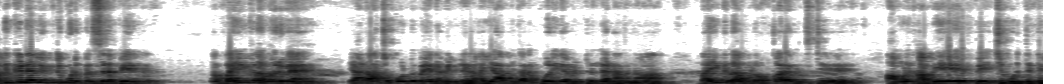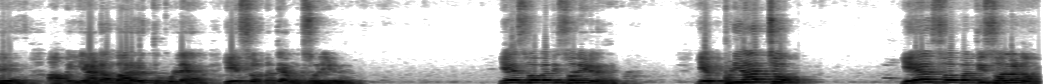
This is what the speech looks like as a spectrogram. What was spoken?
அதுக்குன்னே லிஃப்ட் கொடுப்பேன் சில பேருக்கு. நான் பைக்கில் வருவேன். யாராச்சும் கொண்டு போய் என்னை விட்டு ஐயா அப்படி தானே போறீங்க? விட்டுருங்கன்னாங்கன்னா பைக்கில் அவங்கள உட்கார வச்சுட்டு அவங்களுக்கு அப்படியே பேச்சு கொடுத்துட்டு அவங்க இடம் வர்றதுக்குள்ள இயேசுவை பற்றி அவங்களுக்கு சொல்லிடுவேன். இயேசுவை பற்றி சொல்லிடுவேன். எப்படியாச்சும் இயேசுவை பற்றி சொல்லணும்.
